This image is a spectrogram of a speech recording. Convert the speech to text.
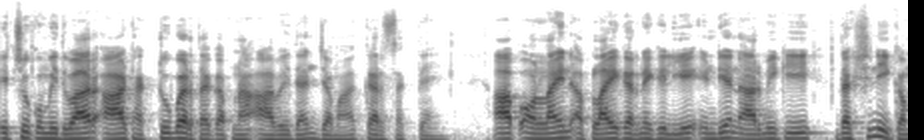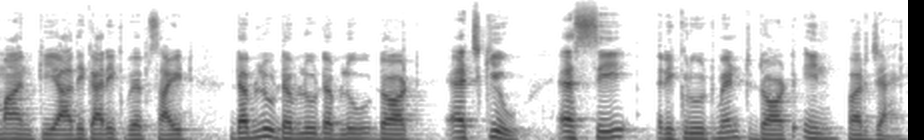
इच्छुक उम्मीदवार 8 अक्टूबर तक अपना आवेदन जमा कर सकते हैं। आप ऑनलाइन अप्लाई करने के लिए इंडियन आर्मी की दक्षिणी कमान की आधिकारिक वेबसाइट www.hqscrecruitment.in पर जाएँ।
